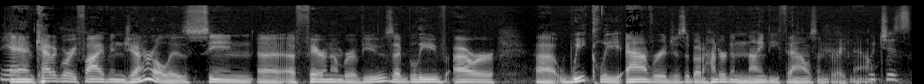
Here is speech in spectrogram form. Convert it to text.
Yeah. And Category 5 in general is seeing uh, a fair number of views. I believe our uh, weekly average is about 190,000 right now. which is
